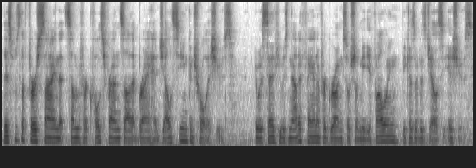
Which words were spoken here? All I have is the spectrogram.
This was the first sign that some of her close friends saw that Brian had jealousy and control issues. It was said he was not a fan of her growing social media following because of his jealousy issues.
